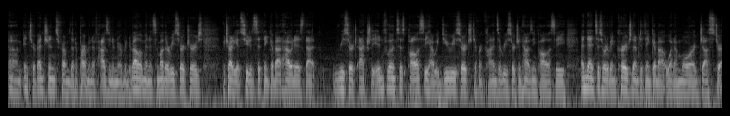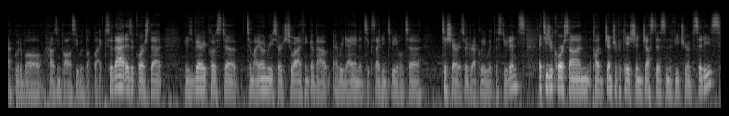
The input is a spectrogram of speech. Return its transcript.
um, interventions from the Department of Housing and Urban Development and some other researchers. We try to get students to think about how it is that research actually influences policy, how we do research, different kinds of research in housing policy, and then to sort of encourage them to think about what a more just or equitable housing policy would look like. So that is a course that is very close to, to my own research, to what I think about every day, and it's exciting to be able to to share it so directly with the students. I teach a course on called Gentrification, Justice, and the Future of Cities.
